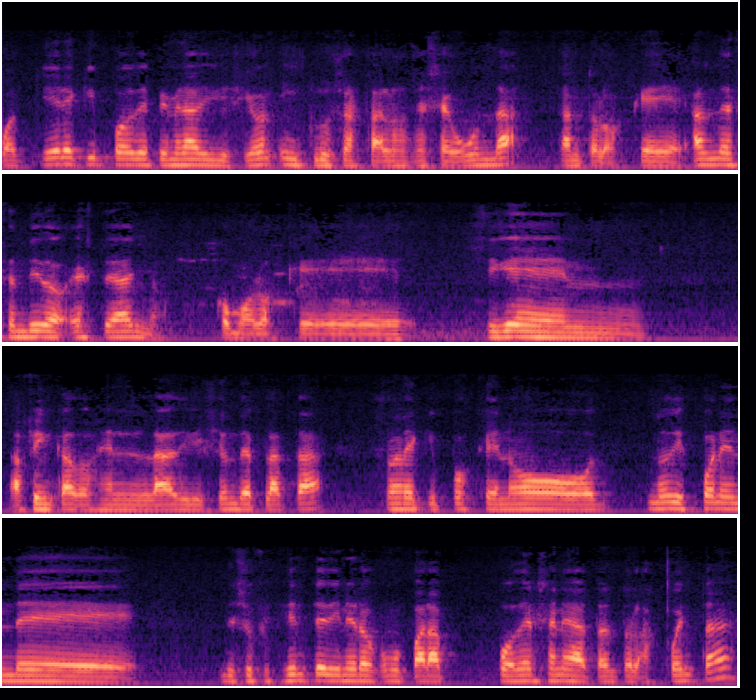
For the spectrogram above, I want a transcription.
cualquier equipo de primera división, incluso hasta los de segunda, tanto los que han descendido este año como los que siguen afincados en la división de plata, son equipos que no, no disponen de, de suficiente dinero como para poder sanear tanto las cuentas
